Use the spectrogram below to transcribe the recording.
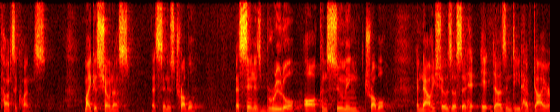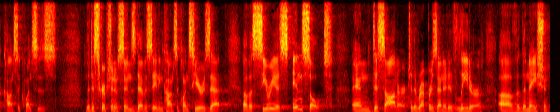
consequence. Micah has shown us that sin is trouble, that sin is brutal, all consuming trouble. And now he shows us that it does indeed have dire consequences. The description of sin's devastating consequence here is that of a serious insult and dishonor to the representative leader of the nation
